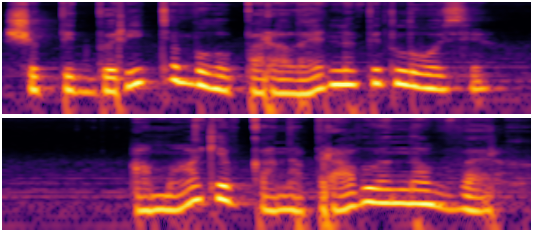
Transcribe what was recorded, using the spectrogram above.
щоб підборіддя було паралельно підлозі, а маківка направлена вверх.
